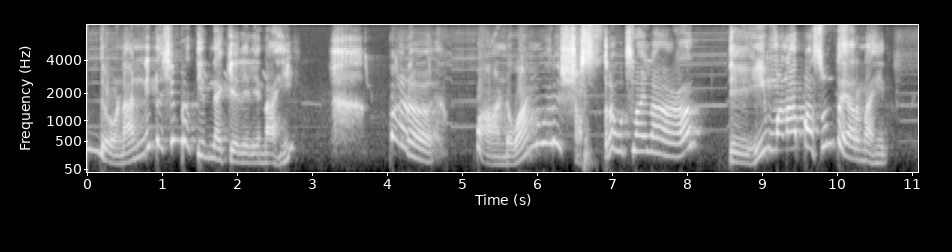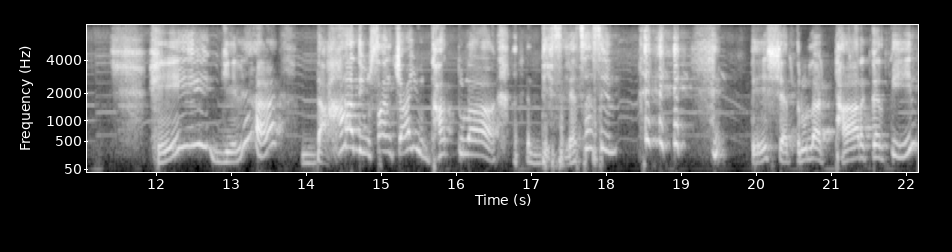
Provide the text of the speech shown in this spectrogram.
द्रोणांनी तशी प्रतिज्ञा केलेली नाही. पण पांडवांवर शस्त्र उचलायला तेही मनापासून तयार नाहीत. हे गेल्या दहा दिवसांच्या युद्धात तुला दिसल्याच असेल. ते शत्रूला ठार करतील.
